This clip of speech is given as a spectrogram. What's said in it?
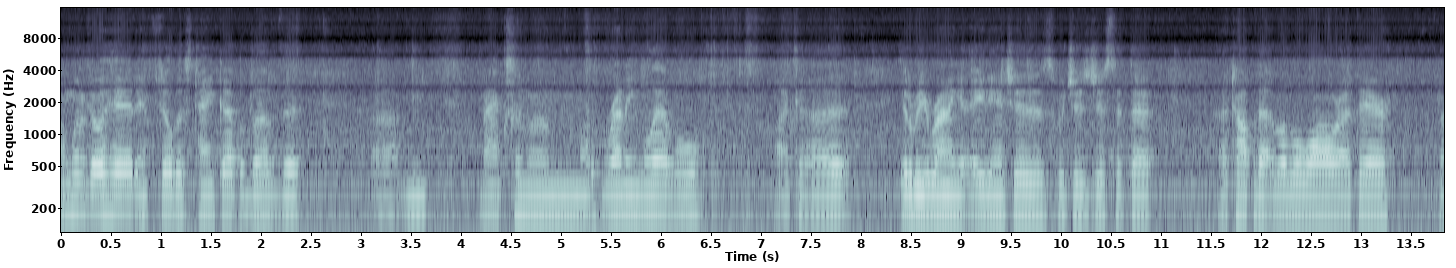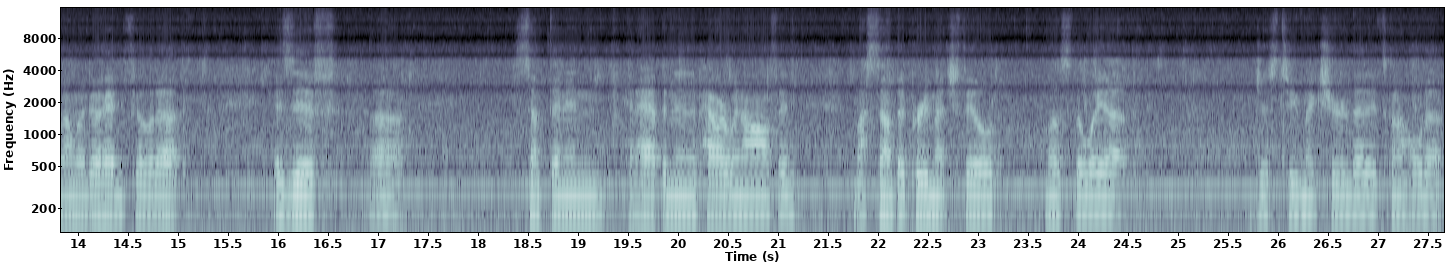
I'm going to go ahead and fill this tank up above the uh, maximum running level like uh, it'll be running at 8 inches which is just at that uh, top of that bubble wall right there but I'm going to go ahead and fill it up as if uh, something in, had happened and the power went off and my sump had pretty much filled most of the way up just to make sure that it's going to hold up.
